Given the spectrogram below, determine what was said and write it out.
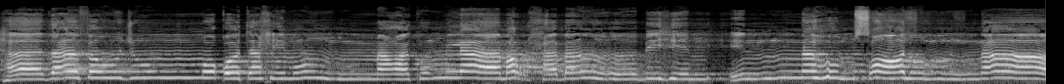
هذا فوج مقتحم معكم لا مرحبا بهم إنهم صالوا النار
